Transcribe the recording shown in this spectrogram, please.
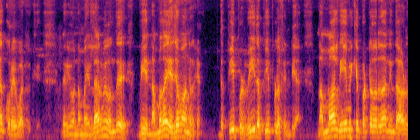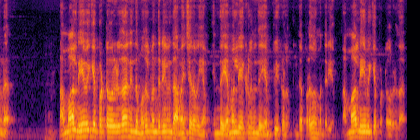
தான் குறைபாடு இருக்குது இவன் நம்ம எல்லாருமே வந்து வி நம்ம தான் எஜமானர்கள். The people we the people of India நம்மால் நியமிக்கப்பட்டவர் தான் இந்த ஆளுநர். நம்மால் நியமிக்கப்பட்டவர்கள் தான் இந்த முதல் மந்திரியும் இந்த அமைச்சரவையும் இந்த எம்எல்ஏக்களும் இந்த எம்பிக்களும் இந்த பிரதம மந்திரியும். நம்மால் நியமிக்கப்பட்டவர்கள் தான்.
